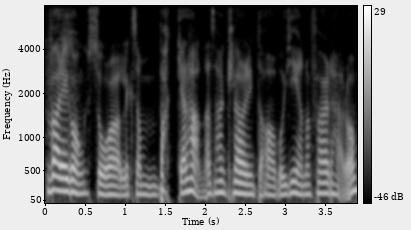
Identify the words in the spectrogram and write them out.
varje gång så liksom backar han, alltså han klarar inte av att genomföra det här då.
